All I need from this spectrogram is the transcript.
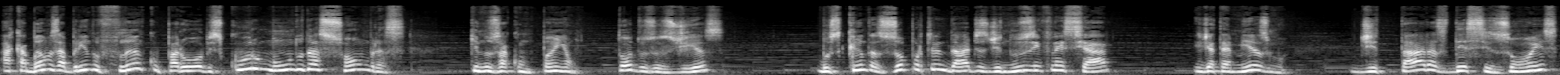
acabamos abrindo flanco para o obscuro mundo das sombras que nos acompanham todos os dias, buscando as oportunidades de nos influenciar e de até mesmo ditar as decisões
